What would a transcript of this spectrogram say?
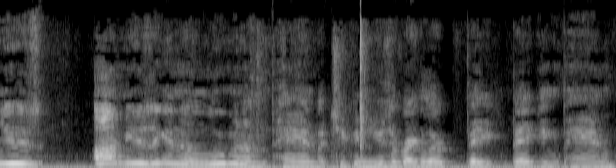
I'm use I'm using an aluminum pan, but you can use a regular bake, baking pan.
